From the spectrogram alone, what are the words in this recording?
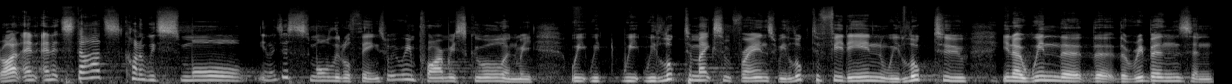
right? And, and it starts kind of with small, you know, just small little things. We were in primary school and we, we, we, we, we look to make some friends, we look to fit in, we look to, you know, win the, the, the ribbons and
